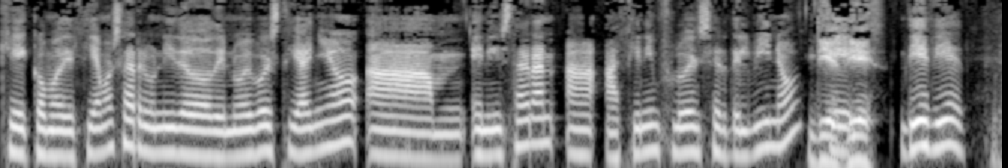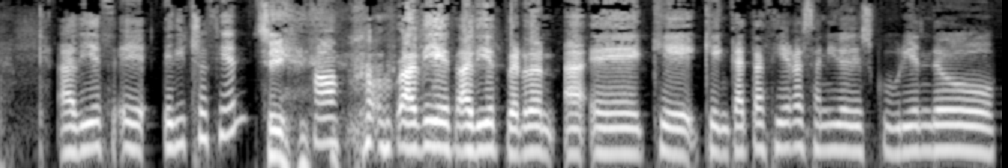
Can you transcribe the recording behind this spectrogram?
que como decíamos ha reunido de nuevo este año en Instagram a, a 100 influencers del vino. 10, 10. 10, 10 a 10, eh, ¿he dicho 100? Sí. Ah, a 10, a 10, perdón. eh, que, que en Cata Ciegas han ido descubriendo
